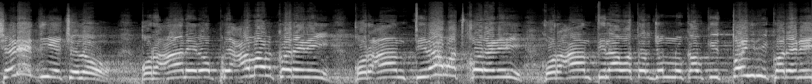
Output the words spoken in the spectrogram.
ছেড়ে দিয়েছিল। কোরআনের ওপরে আমল করেনি, কোরআন তিলাওয়াত করেনি, কোরআন তিলাওয়াতের জন্য কাউকে তৈরি করেনি,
